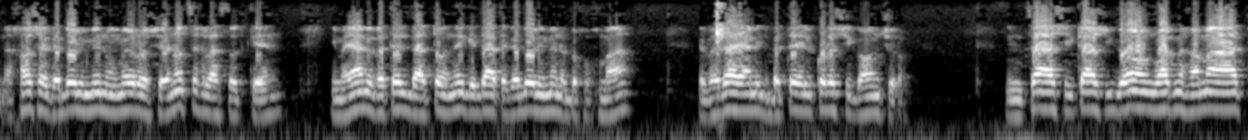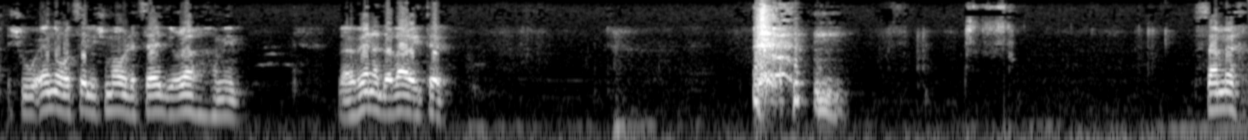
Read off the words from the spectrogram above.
מאחר שהגדול ממנו אומר לו שאינו צריך לעשות כן, אם היה מבטל דעתו נגד דעת הגדול ממנו בחוכמה, בוודאי היה מתבטל כל השיגעון שלו. נמצא שעיקר השיגעון הוא רק מחמת שהוא אינו רוצה לשמוע ולציית דברי החכמים. והבן הדבר היטב. ס"ח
